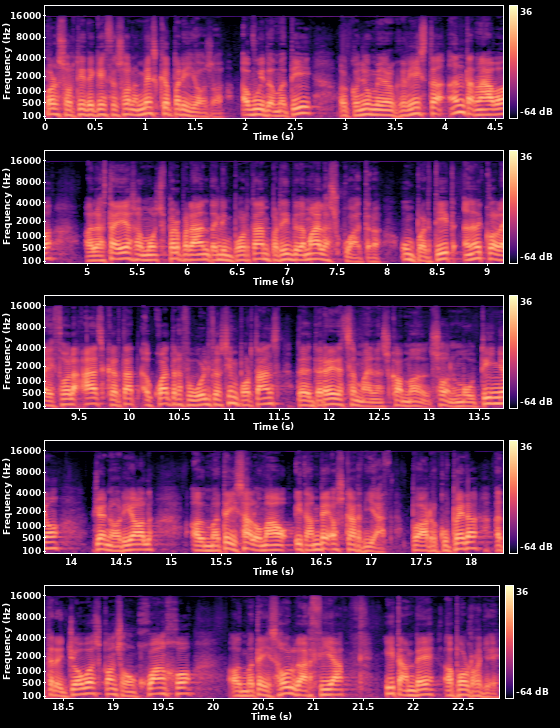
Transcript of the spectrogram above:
per sortir d'aquesta zona més que perillosa. Avui de matí, el conjunt mallorcanista entrenava a l'estadi de Somoig preparant l'important partit de demà a les 4. Un partit en el qual l'Aizola ha descartat a quatre futbolistes importants de les darreres setmanes, com són Moutinho, Joan Oriol, el mateix Salomao i també Òscar Díaz, però recupera a tres joves com són Juanjo, el mateix Saúl García i també a Pol Roger.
